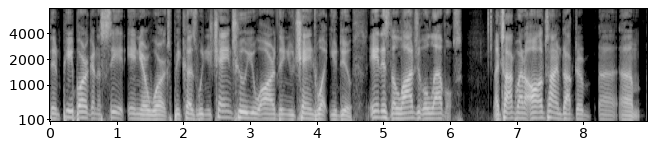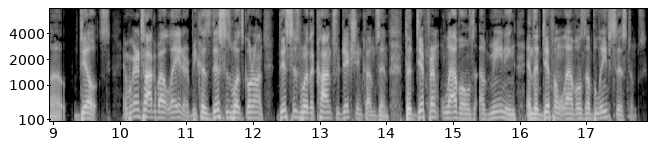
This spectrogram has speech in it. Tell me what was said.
then people are going to see it in your works because when you change who you are, then you change what you do. It is the logical levels. I talk about it all the time, Dr. Uh, um, uh, Dilts. And we're going to talk about later because this is what's going on. This is where the contradiction comes in the different levels of meaning and the different levels of belief systems.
